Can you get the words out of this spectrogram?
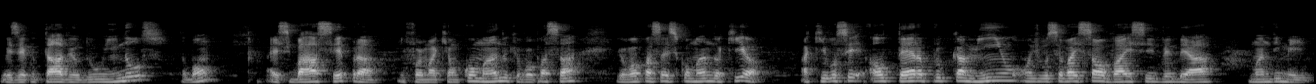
o executável do Windows, tá bom? Esse barra C para informar que é um comando que eu vou passar. Eu vou passar esse comando aqui, ó. Aqui você altera para o caminho onde você vai salvar esse VBA manda e-mail,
